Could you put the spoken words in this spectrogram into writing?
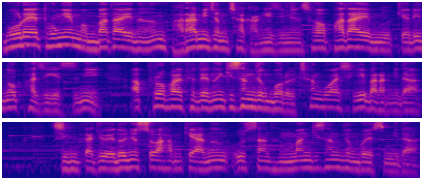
모레 동해 먼바다에는 바람이 점차 강해지면서 바다의 물결이 높아지겠으니 앞으로 발표되는 기상 정보를 참고하시기 바랍니다. 지금까지 외도뉴스와 함께하는 울산 항만 기상 정보였습니다.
